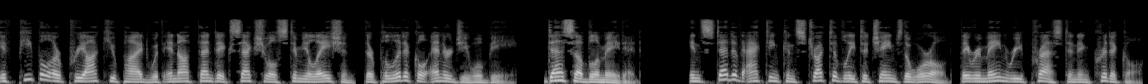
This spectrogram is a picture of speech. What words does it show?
If people are preoccupied with inauthentic sexual stimulation, their political energy will be desublimated. Instead of acting constructively to change the world, they remain repressed and uncritical.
